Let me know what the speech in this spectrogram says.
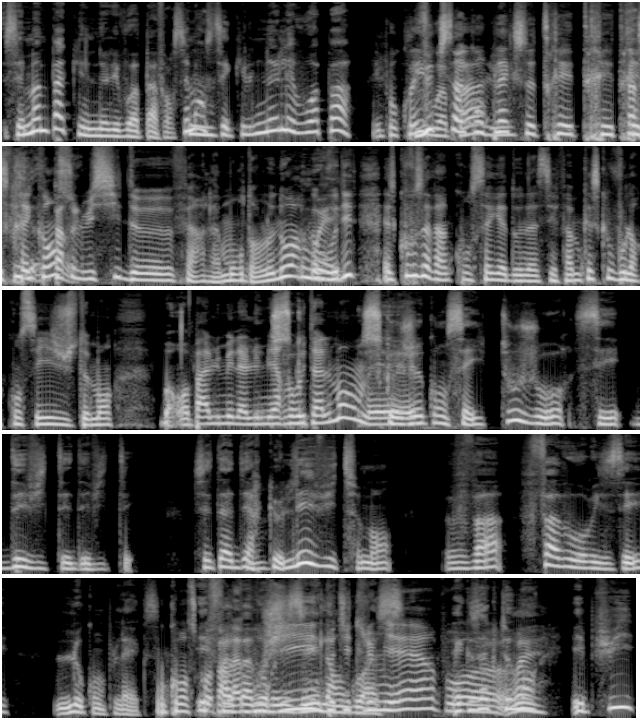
C'est même pas qu'il ne les voit pas forcément, mmh. c'est qu'il ne les voit pas. Et pourquoi Vu que c'est un complexe très très très fréquent, celui-ci de faire l'amour dans le noir, comme vous dites, est-ce que vous avez un conseil à donner à ces femmes? Qu'est-ce que vous leur conseillez justement? Bon, on va pas allumer la lumière brutalement, mais ce que je conseille toujours, c'est d'éviter d'éviter. C'est-à-dire mmh. que l'évitement va favoriser le complexe. On commence par la bougie, une petite lumière pour... Exactement. Et puis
